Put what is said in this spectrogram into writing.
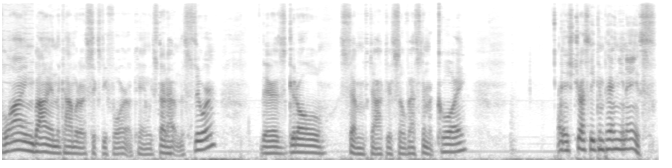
flying by in the Commodore 64. Okay, and we start out in the sewer. There's good old 7th Doctor Sylvester McCoy and his trusty companion Ace,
